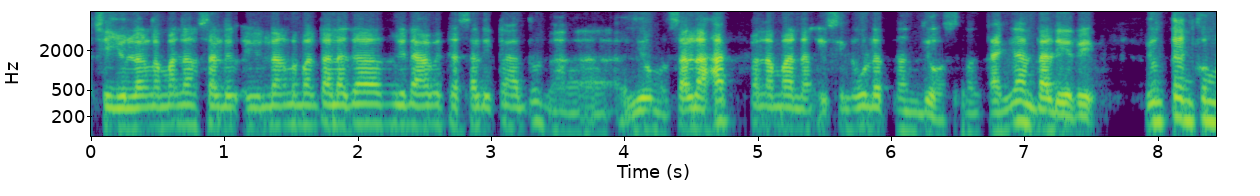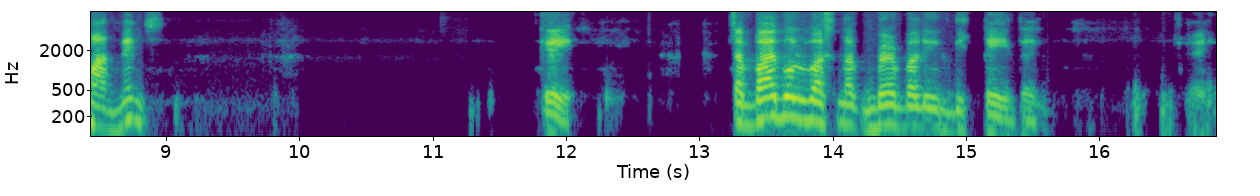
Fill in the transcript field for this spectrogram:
Kasi yun lang naman ang yun lang naman talaga ang ginamit na salita doon. ah, yung sa lahat pa naman ng isinulat ng Diyos, ng kanyang daliri, yung Ten Commandments. Okay. The Bible was not verbally dictated. Okay.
